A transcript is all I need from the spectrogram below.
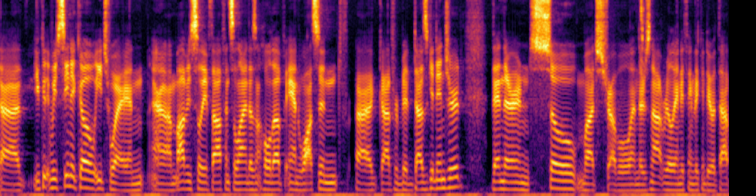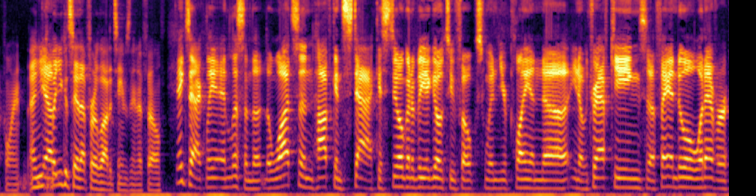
uh, could, we've seen it go each way, and um, obviously, if the offensive line doesn't hold up and Watson, uh, God forbid, does get injured, then they're in so much trouble, and there's not really anything they can do at that point. And you, yeah. but you could say that for a lot of teams in the NFL. Exactly. And listen, the the Watson Hopkins stack is still going to be a go-to, folks, when you're playing, uh, you know, DraftKings, uh, FanDuel, whatever.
